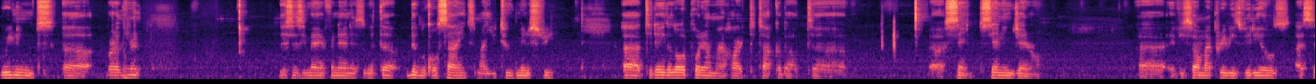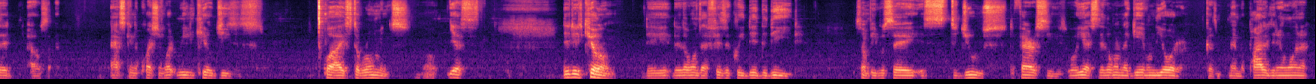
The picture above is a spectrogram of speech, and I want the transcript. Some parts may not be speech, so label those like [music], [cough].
Greetings, uh, brethren. This is Emmanuel Fernandez with the Biblical Science, my YouTube ministry. Uh, today, the Lord put it on my heart to talk about uh, uh, sin, sin in general. Uh, if you saw my previous videos, I said I was asking the question, what really killed Jesus? Why, it's the Romans. Well, yes, they did kill him. They, they're the ones that physically did the deed. Some people say it's the Jews, the Pharisees. Well, yes, they're the one that gave him the order. Because remember, Pilate didn't want to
